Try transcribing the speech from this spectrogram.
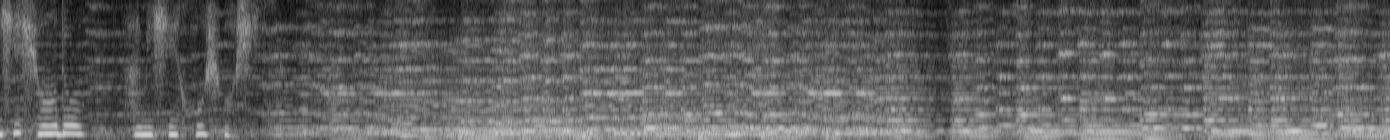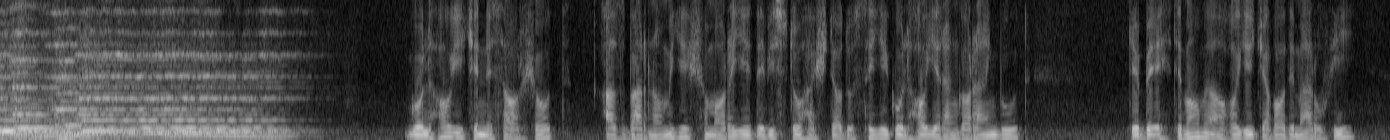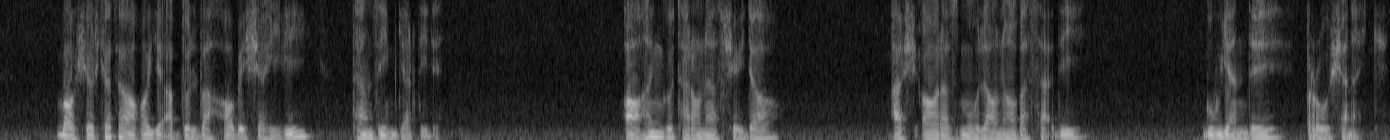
همیشه شاد و همیشه خوش باشید. گلهایی که نصار شد از برنامه شماره 283 گلهای رنگارنگ بود که به احتمام آقای جواد معروفی با شرکت آقای عبدالوهاب شهیدی تنظیم گردیده. آهنگ و ترانه از شیدا اشعار از مولانا و سعدی گوینده روشنک.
